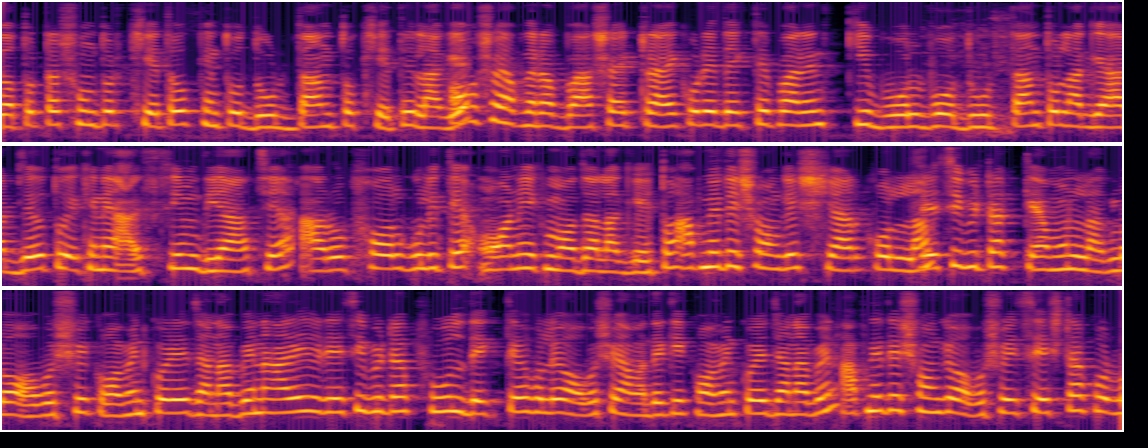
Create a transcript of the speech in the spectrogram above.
যতটা সুন্দর খেতেও কিন্তু দুর্দান্ত খেতে লাগে। অবশ্যই আপনারা বাসায় ট্রাই করে দেখতে পারেন, কি বলব, দুর্দান্ত লাগে। আর যেহেতু এখানে আইসক্রিম দেওয়া আছে। আরও ফলগুলিতে অনেক মজা লাগে। তো আপনাদের সঙ্গে শেয়ার করলাম। রেসিপিটা কেমন লাগল অবশ্যই কমেন্ট করে জানাবেন। আর এই রেসিপিটা ফুল দেখতে হলে অবশ্যই আমাদেরকে কমেন্ট করে জানাবেন। আপনাদের সঙ্গে অবশ্যই চেষ্টা করব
